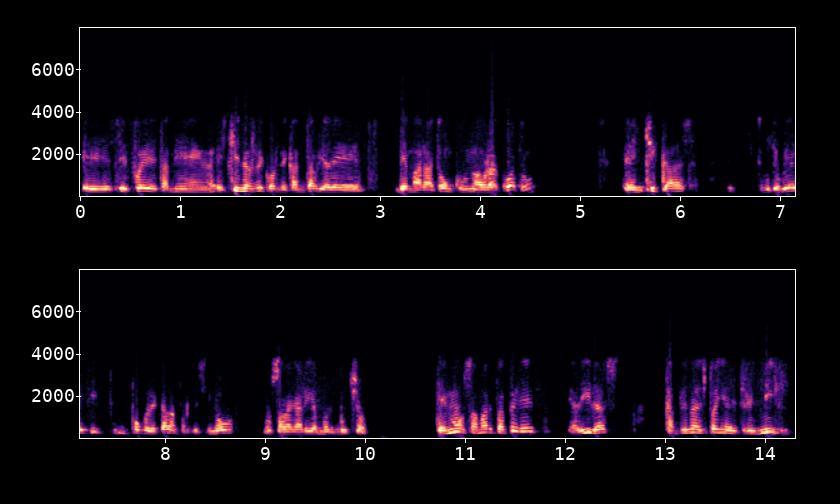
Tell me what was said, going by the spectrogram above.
eh, se fue también, tiene el récord de Cantabria de, de, maratón con una hora cuatro. En chicas, te, te voy a decir un poco de cada porque si no nos alargaríamos mucho. Tenemos a Marta Pérez, de Adidas, campeona de España de 3000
